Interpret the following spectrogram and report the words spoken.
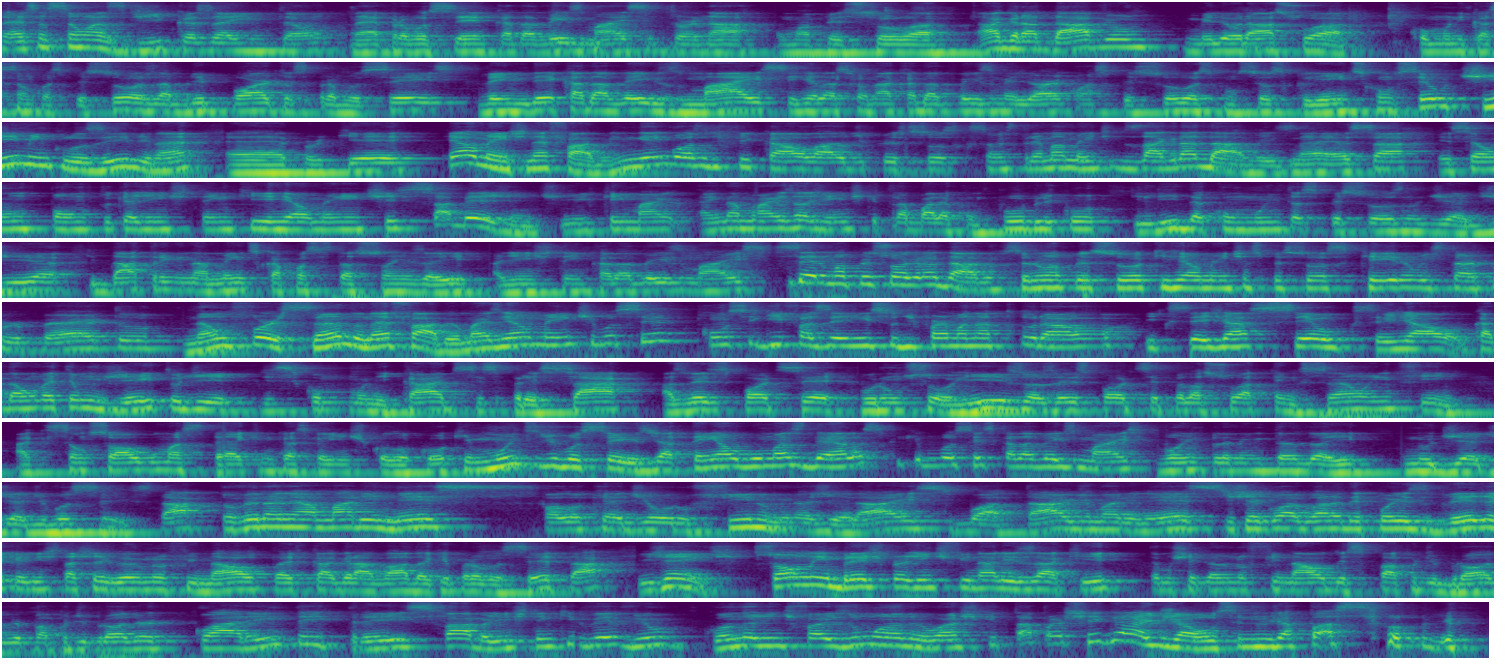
Essas são as dicas aí, então, né, para você cada vez mais se tornar uma pessoa agradável, melhorar a sua comunicação com as pessoas, abrir portas para vocês, vender cada vez mais, se relacionar cada vez melhor com as pessoas, com seus clientes, com seu time, inclusive, né? É, porque realmente, né, Fábio? Ninguém gosta de ficar ao lado de pessoas que são extremamente desagradáveis, né? Essa, esse é um ponto que a gente tem que realmente saber, gente. E quem mais, ainda mais a gente que trabalha com público, que lida com muitas pessoas no dia a dia, que dá treinamentos, capacitações aí, a gente tem cada vez mais ser uma pessoa agradável, ser uma pessoa que realmente as pessoas queiram estar por perto, não forçando, né, Fábio? Mas realmente você conseguir fazer isso de forma natural e que seja seu, que seja. Cada um vai ter um jeito de, de se comunicar, de se expressar. Às vezes pode ser por um sorriso, às vezes pode ser pela sua atenção, enfim. Aqui são só algumas técnicas que a gente colocou, que muitos de vocês já têm algumas delas e que vocês cada vez mais vão implementando aí no dia a dia de vocês, tá? Tô vendo ali a Marinês falou que é de Ouro Fino, Minas Gerais. Boa tarde, Marinês. Se chegou agora, depois veja que a gente está chegando no final, vai ficar gravado aqui para você, tá? E, gente, só um lembrete para a gente finalizar aqui. Estamos chegando no final desse Papo de Brother. Papo de Brother 43. Fábio, a gente tem que ver, viu? Quando a gente faz um ano, eu acho que tá para chegar já, ou se não já passou, viu?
